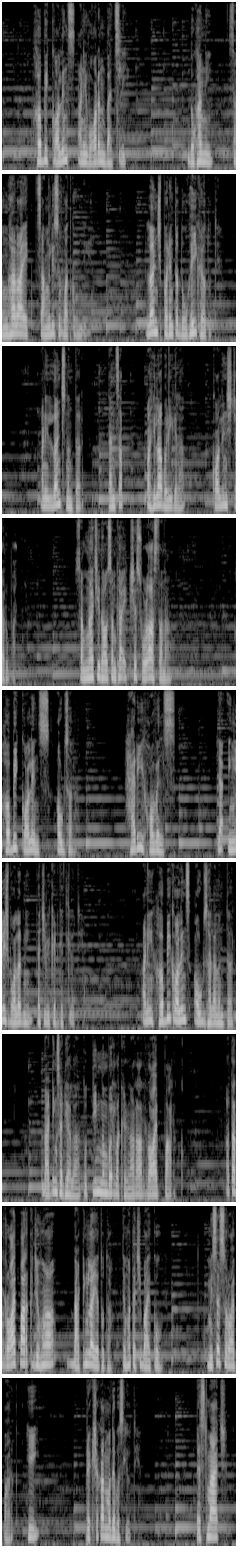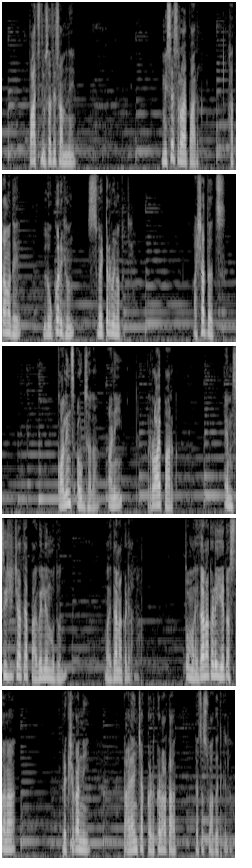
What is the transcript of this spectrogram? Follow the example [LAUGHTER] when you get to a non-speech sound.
हबी कॉलिन्स आणि वॉरन बॅट्सली दोघांनी संघाला एक चांगली सुरुवात करून दिली. लंचपर्यंत दोघेही खेळत होते. आणि लंच नंतर त्यांचा पहिला बळी गेला कॉलिन्सच्या रूपात. संघाची धावसंख्या एकशे सोळा असताना हबी कॉलिन्स आऊट झाला. हॅरी हॉवेल्स या इंग्लिश बॉलरनी त्याची विकेट घेतली होती. आणि हबी कॉलिन्स आऊट झाल्यानंतर बॅटिंगसाठी आला तो तीन नंबरला खेळणारा रॉय पार्क. आता रॉय पार्क जेव्हा बॅटिंगला येत होता तेव्हा त्याची बायको मिसेस रॉय पार्क ही प्रेक्षकांमध्ये बसली होती. टेस्ट मॅच पाच दिवसाचे सामने. मिसेस रॉय पार्क हातामध्ये लोकर घेऊन स्वेटर विणत होती. अशातच कॉलिन्स आऊट झाला आणि रॉय पार्क एम सी जीच्या त्या पॅव्हेलियनमधून मैदानाकडे आला. तो मैदानाकडे येत असताना प्रेक्षकांनी टाळ्यांच्या कडकडाटात त्याचं स्वागत केलं.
